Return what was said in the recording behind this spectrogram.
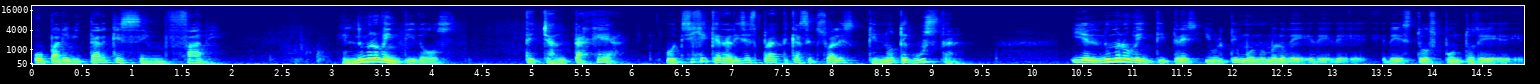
o para evitar que se enfade. El número 22 te chantajea o exige que realices prácticas sexuales que no te gustan. Y el número 23 y último número de, de, estos puntos de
